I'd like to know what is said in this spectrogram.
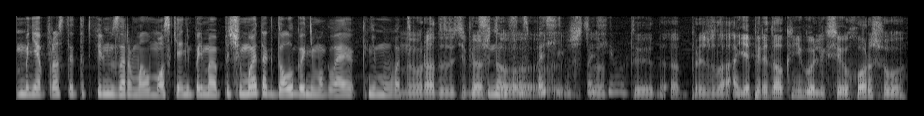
мне просто этот фильм взорвал мозг. Я не понимаю, почему я так долго не могла к нему вот... Ну, рада за тебя, что, Спасибо, что спасибо. ты да, прожила. А я передал книгу Алексею Хорошеву.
